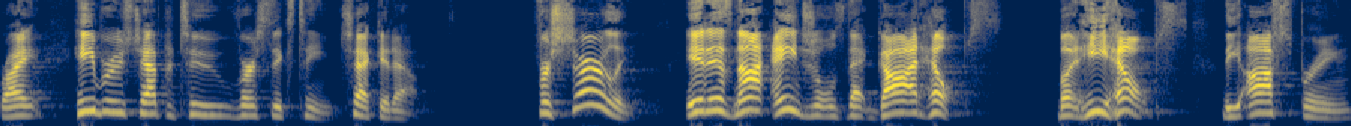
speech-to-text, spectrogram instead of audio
right? Hebrews chapter 2, verse 16. Check it out. For surely it is not angels that God helps, but he helps the offspring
